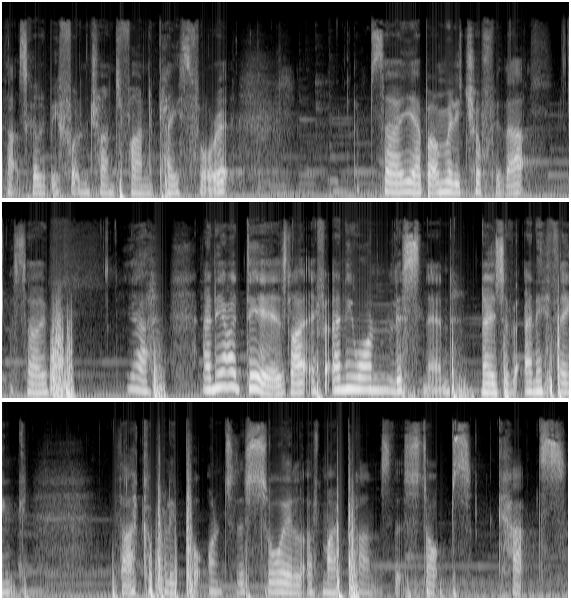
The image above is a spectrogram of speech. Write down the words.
that's going to be fun trying to find a place for it. So yeah, but I'm really chuffed with that. So yeah, any ideas? Like if anyone listening knows of anything that I could probably put onto the soil of my plants that stops cats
